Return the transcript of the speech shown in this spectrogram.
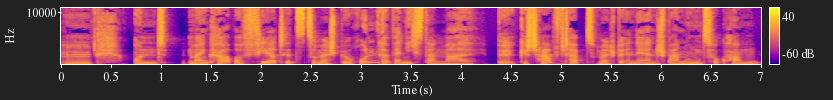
mm, und mein Körper fährt jetzt zum Beispiel runter, wenn ich es dann mal geschafft habe, zum Beispiel in der Entspannung zu kommen,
